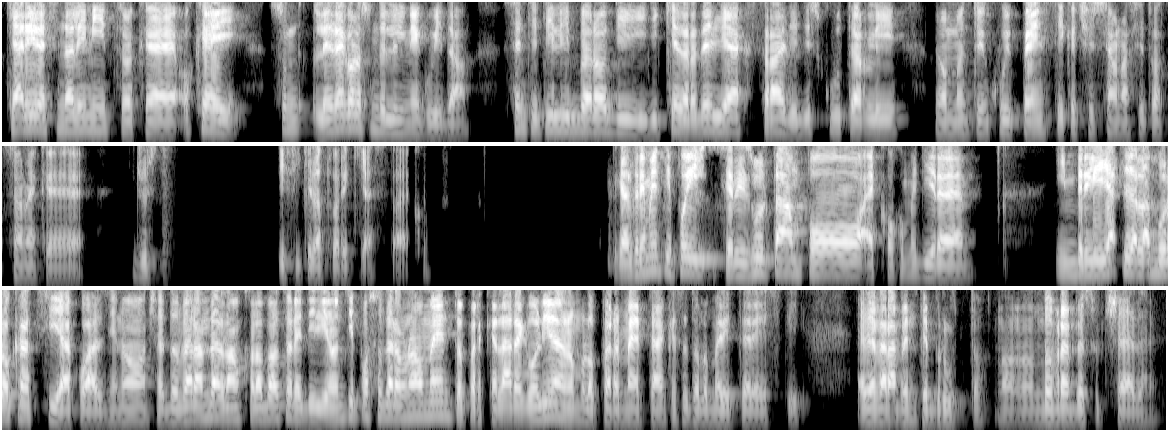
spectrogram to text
Chiarire fin dall'inizio che, ok, son, le regole sono delle linee guida, sentiti libero di, di, chiedere degli extra e di discuterli nel momento in cui pensi che ci sia una situazione che giustifichi la tua richiesta, ecco. Perché altrimenti poi si risulta un po', ecco, come dire, imbrigliati dalla burocrazia quasi, no? Cioè dover andare da un collaboratore e dirgli non ti posso dare un aumento perché la regolina non me lo permette, anche se te lo meriteresti. Ed è veramente brutto, no, non dovrebbe succedere.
